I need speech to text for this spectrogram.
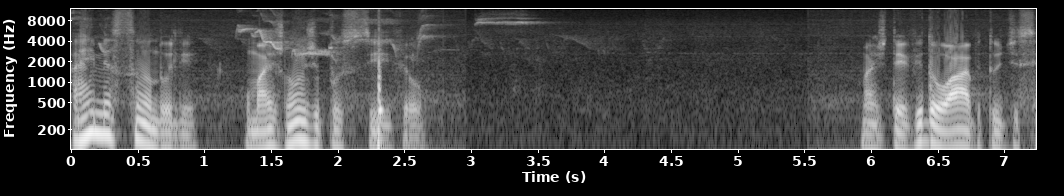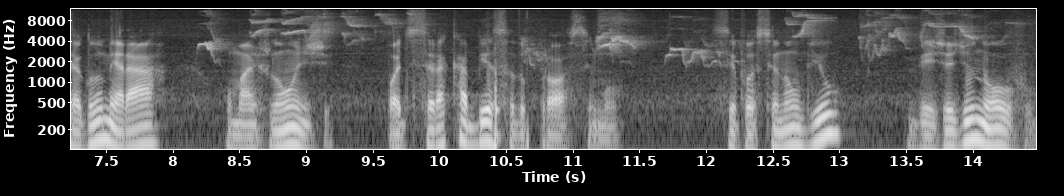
arremessando-lhe o mais longe possível. Mas devido ao hábito de se aglomerar, o mais longe pode ser a cabeça do próximo. Se você não viu, veja de novo.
